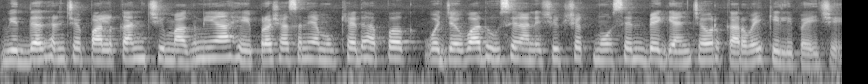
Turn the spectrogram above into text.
विद्यार्थ्यांच्या पालकांची मागणी आहे प्रशासन या मुख्याध्यापक व जवाद हुसेन आणि शिक्षक मोहसेन बेग यांच्यावर कारवाई केली पाहिजे.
